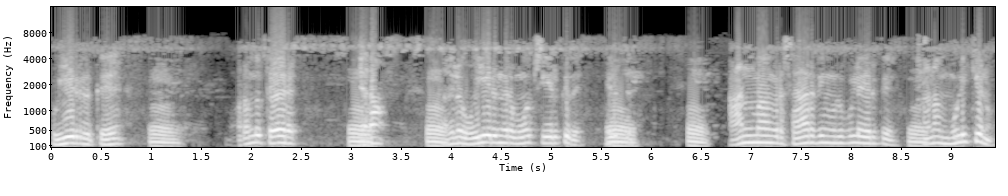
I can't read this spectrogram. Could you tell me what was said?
உயிர் இருக்கு. உடம்பு தேரு. இடம். அதுல உயிருங்கிற மூச்சு இருக்குது. இருக்கு. ஆன்மாங்கிற சாரதி முழுக்குள்ள இருக்கு. ஆனா முழிக்கணும்.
